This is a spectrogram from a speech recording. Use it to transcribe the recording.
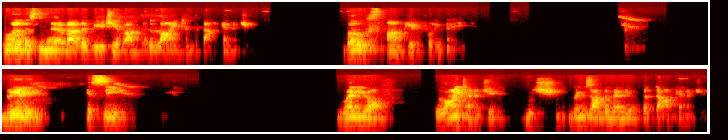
world is more about the beauty, about the light and the dark energy. Both are beautifully made. Really, it's the value of light energy which brings out the value of the dark energy.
